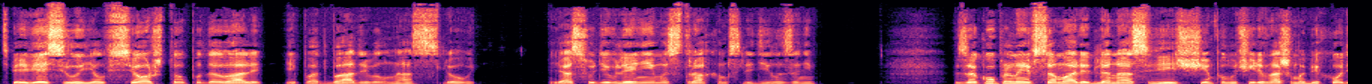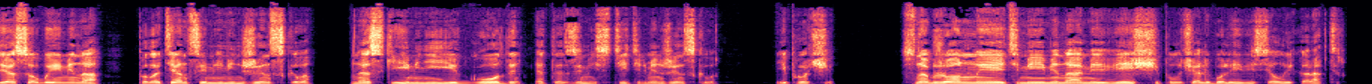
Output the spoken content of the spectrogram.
теперь весело ел все, что подавали, и подбадривал нас с Левой. Я с удивлением и страхом следила за ним. Закупленные в Самаре для нас вещи получили в нашем обиходе особые имена. Полотенце имени Минжинского, носки имени Егоды, это заместитель Минжинского, и прочее. Снабженные этими именами вещи получали более веселый характер.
